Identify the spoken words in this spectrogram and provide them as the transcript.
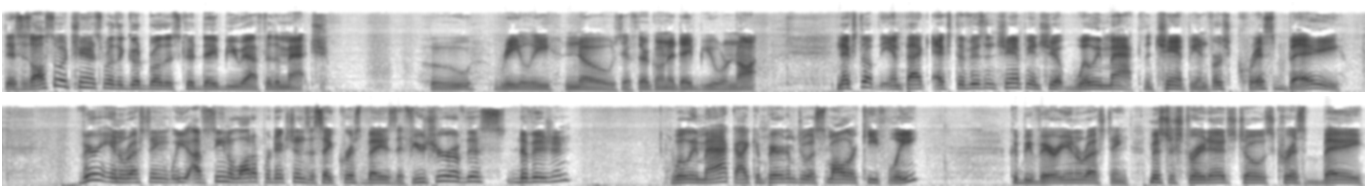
This is also a chance where the Good Brothers could debut after the match. Who really knows if they're going to debut or not? Next up, the Impact X Division Championship. Willie Mack, the champion, versus Chris Bey. Very interesting. We I've seen a lot of predictions that say Chris Bey is the future of this division. Willie Mack, I compared him to a smaller Keith Lee. Could be very interesting. Mr. Straight Edge chose Chris Bey.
